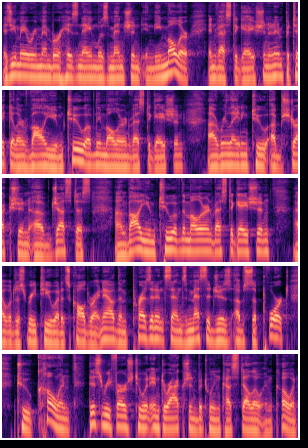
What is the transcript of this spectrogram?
as you may remember, his name was mentioned in the Mueller investigation, and in particular, Volume 2 of the Mueller investigation uh, relating to obstruction of justice. Um, volume 2 of the Mueller investigation, I will just read to you what it's called right now. Now, the president sends messages of support to Cohen. This refers to an interaction between Costello and Cohen.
